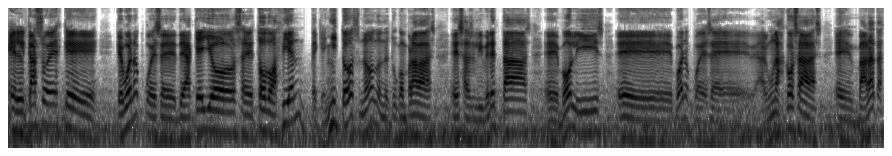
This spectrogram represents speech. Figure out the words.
El caso es que, que bueno, pues eh, de aquellos eh, todo a 100, pequeñitos, ¿no? Donde tú comprabas esas libretas, eh, bolis, eh, bueno, pues algunas cosas baratas,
